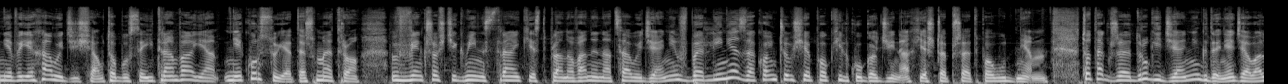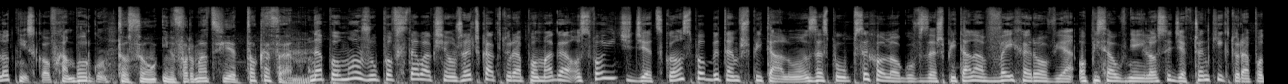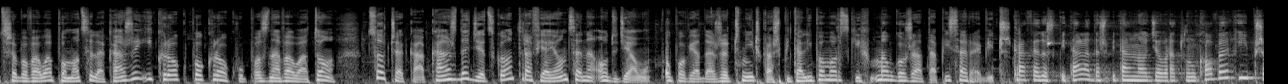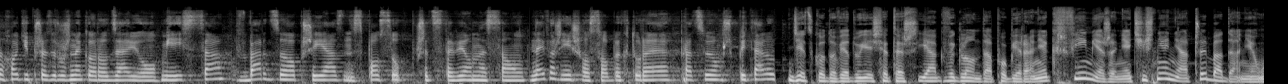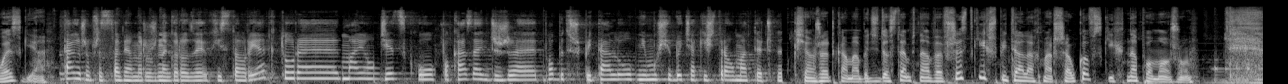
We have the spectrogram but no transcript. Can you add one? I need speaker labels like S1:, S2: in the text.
S1: Nie wyjechały dziś autobusy i tramwaje, nie kursuje też metro. W większości gmin strajk jest planowany na cały dzień. W Berlinie zakończył się po kilku godzinach, jeszcze przed południem. To także drugi dzień, gdy nie działa lotnisko w Hamburgu.
S2: To są informacje TOK FM.
S1: Na Pomorzu powstała książeczka, która pomaga oswoić dziecko z pobytem w szpitalu. Zespół psychologów ze szpitala w Wejherowie opisał w niej losy dziewczynki, która potrzebowała pomocy lekarzy i krok po kroku poznawała to, co czeka każdy każde dziecko trafiające na oddział, opowiada rzeczniczka szpitali pomorskich Małgorzata Pisarewicz.
S3: Trafia do szpitala, do szpitalny oddział ratunkowy i przechodzi przez różnego rodzaju miejsca. W bardzo przyjazny sposób przedstawione są najważniejsze osoby, które pracują w szpitalu.
S1: Dziecko dowiaduje się też, jak wygląda pobieranie krwi, mierzenie ciśnienia czy badanie USG.
S3: Także przedstawiamy różnego rodzaju historie, które mają dziecku pokazać, że pobyt w szpitalu nie musi być jakiś traumatyczny.
S1: Książeczka ma być dostępna dostępna we wszystkich szpitalach marszałkowskich na Pomorzu.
